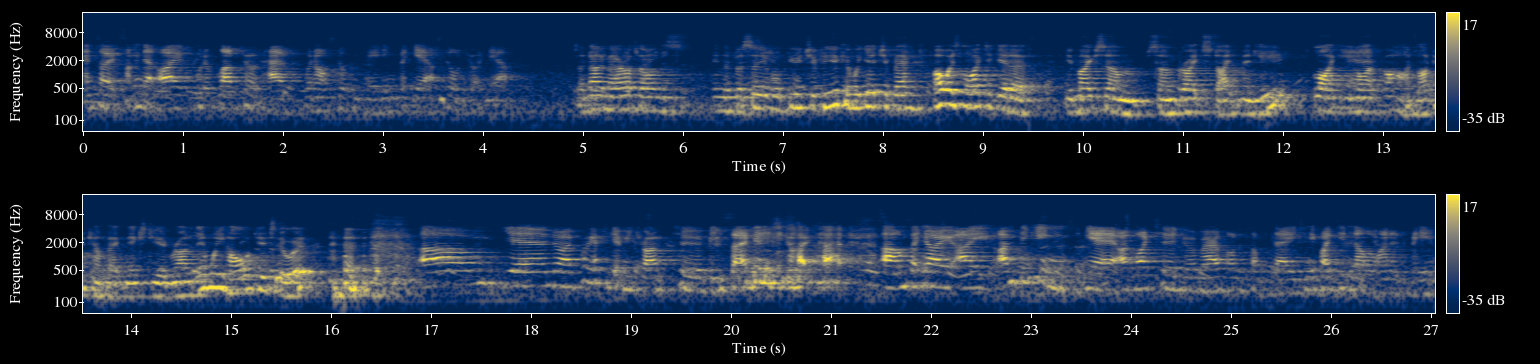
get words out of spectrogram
and so it's something that I would have loved to have had when I was still competing, but yeah, I still enjoy it now. So no marathons in the foreseeable future for you. Can we get you back? I always like to get a you make some some great statement here, like yeah. you might, oh, I'd love to come back next year and run, and then we hold you to it. um, yeah, no, I probably have to get me drunk to be saying anything like that. Um, but no, I, I'm thinking, yeah, I'd like to do a marathon at some stage, and if I did another one, it'd be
